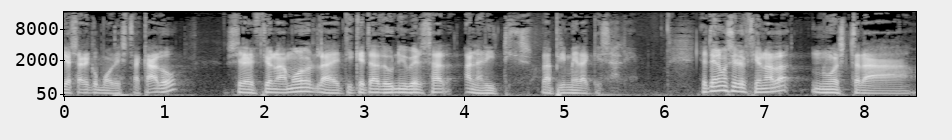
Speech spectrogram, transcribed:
ya sale como destacado, seleccionamos la etiqueta de Universal Analytics, la primera que sale. Ya tenemos seleccionada nuestra...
